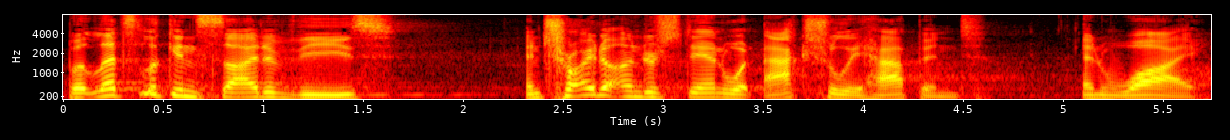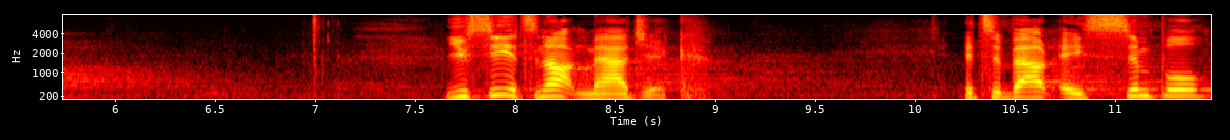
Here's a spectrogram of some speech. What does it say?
But let's look inside of these and try to understand what actually happened and why. You see, it's not magic, it's about a simple,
